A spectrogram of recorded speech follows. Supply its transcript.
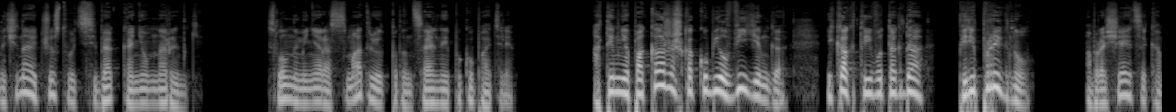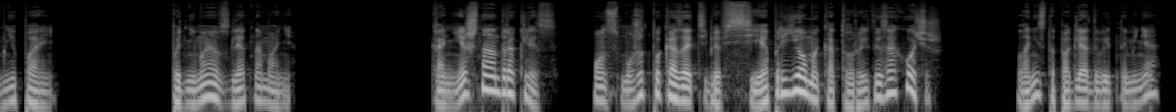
Начинаю чувствовать себя конем на рынке словно меня рассматривают потенциальные покупатели. «А ты мне покажешь, как убил викинга? И как ты его тогда перепрыгнул?» Обращается ко мне парень. Поднимаю взгляд на Мани. «Конечно, Андроклес. Он сможет показать тебе все приемы, которые ты захочешь». Ланиста поглядывает на меня,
